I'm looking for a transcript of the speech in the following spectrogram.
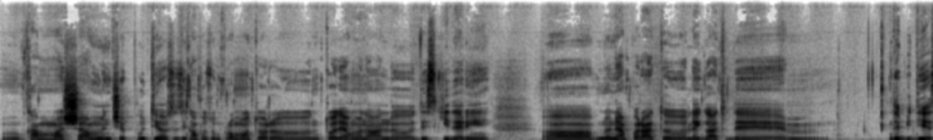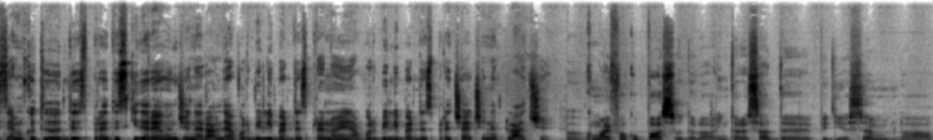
Mm, cam așa am început eu, să zic că am fost un promotor uh, întotdeauna al deschiderii, nu neapărat legat de de BDSM, cât despre deschidere în general, de a vorbi liber despre noi, a vorbi liber despre ceea ce ne place. Cum ai făcut pasul de la interesat de BDSM la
